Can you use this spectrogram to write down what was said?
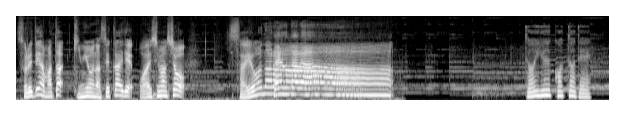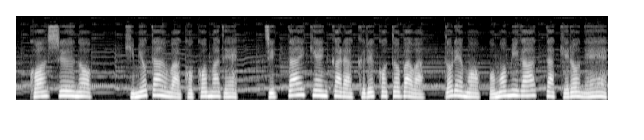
それではまた奇妙な世界でお会いしましょう。さようなら。さようなら。ということで、今週の、奇妙談はここまで、実体験から来る言葉は、どれも重みがあったけどね。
